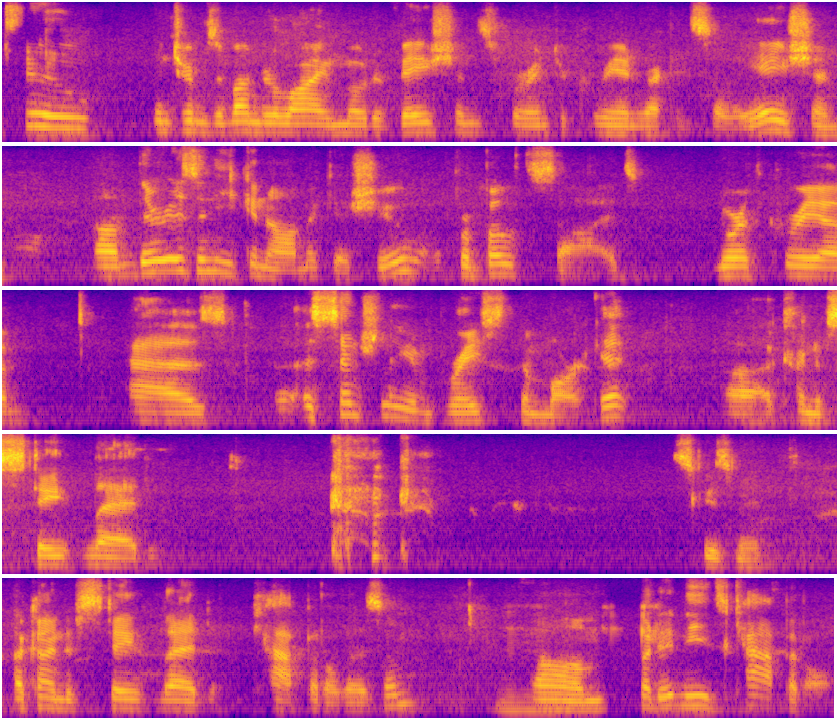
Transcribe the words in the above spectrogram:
two, in terms of underlying motivations for inter-Korean reconciliation, um, there is an economic issue for both sides. North Korea has essentially embraced the market, uh, a kind of state-led, excuse me, a kind of state-led capitalism, mm-hmm. um, but it needs capital.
